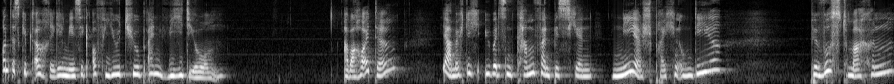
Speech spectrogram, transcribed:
Und es gibt auch regelmäßig auf YouTube ein Video. Aber heute, ja, möchte ich über diesen Kampf ein bisschen näher sprechen und dir bewusst machen,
